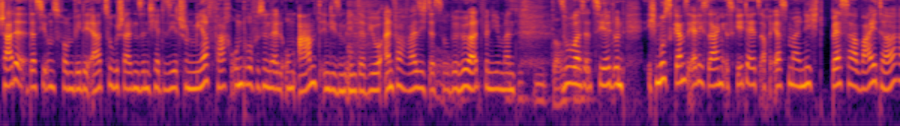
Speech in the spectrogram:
Schade, dass Sie uns vom WDR zugeschaltet sind. Ich hätte Sie jetzt schon mehrfach unprofessionell umarmt in diesem Interview, einfach weil sich das so oh, gehört, wenn jemand sowas erzählt. Und ich muss ganz ehrlich sagen, es geht ja jetzt auch erstmal nicht besser weiter.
